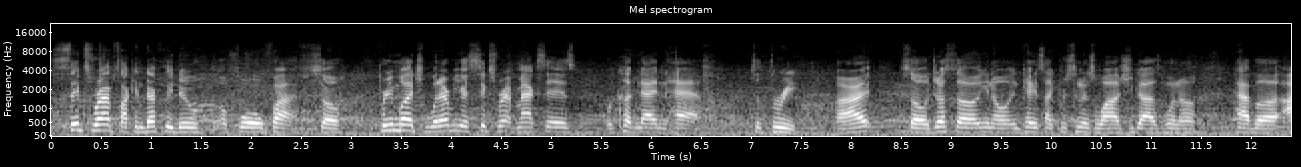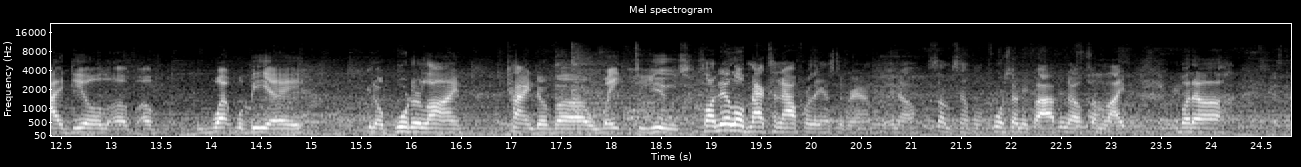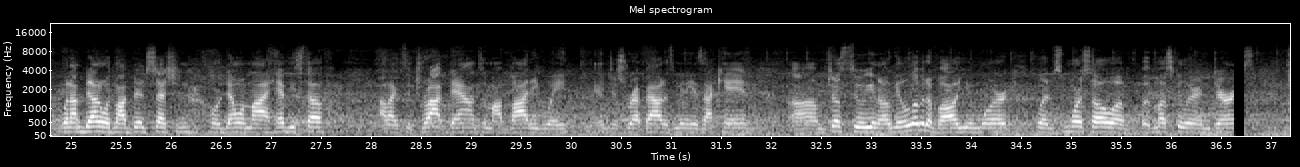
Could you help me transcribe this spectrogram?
six reps, I can definitely do a four or five. So pretty much whatever your six rep max is, we're cutting that in half to three. All right. So just uh, you know, in case like percentage wise, you guys want to have an ideal of, of what would be a, you know, borderline kind of uh, weight to use. So I did a little maxing out for the Instagram, you know, something simple, 475, you know, something light. But uh, when I'm done with my bench session or done with my heavy stuff, I like to drop down to my body weight and just rep out as many as I can, um, just to you know get a little bit of volume work, but it's more so of muscular endurance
